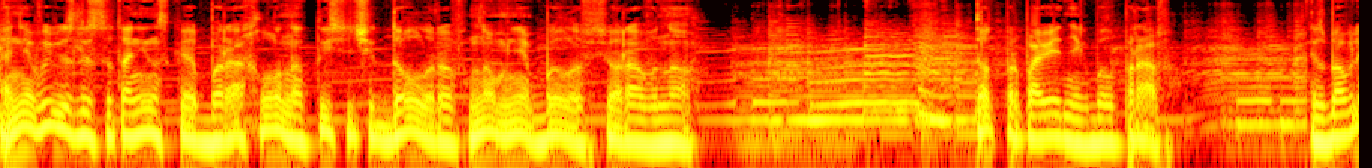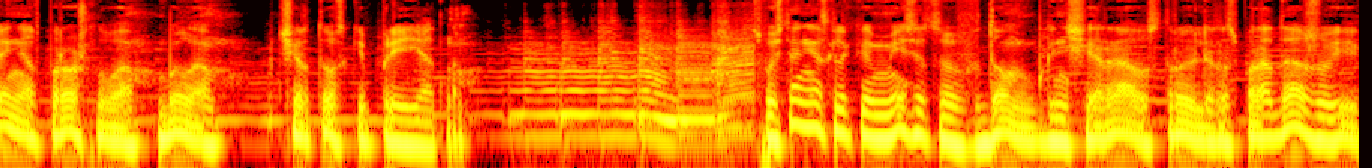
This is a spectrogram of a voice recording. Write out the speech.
Они вывезли сатанинское барахло на тысячи долларов, но мне было все равно. Тот проповедник был прав. Избавление от прошлого было чертовски приятным. Спустя несколько месяцев в дом Гончара устроили распродажу, и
